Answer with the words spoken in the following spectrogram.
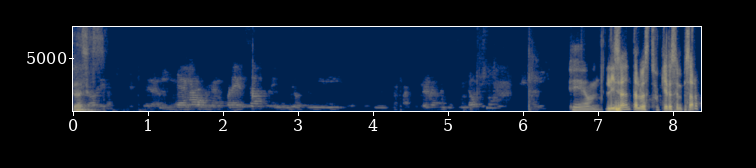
Gracias. Eh, Lisa, tal vez tú quieres empezar.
